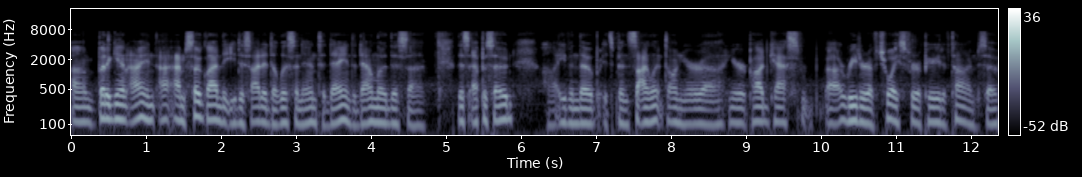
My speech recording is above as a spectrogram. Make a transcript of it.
Um, but again, I, I am so glad that you decided to listen in today and to download this uh, this episode, uh, even though it's been silent on your uh, your podcast uh, reader of choice for a period of time. So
